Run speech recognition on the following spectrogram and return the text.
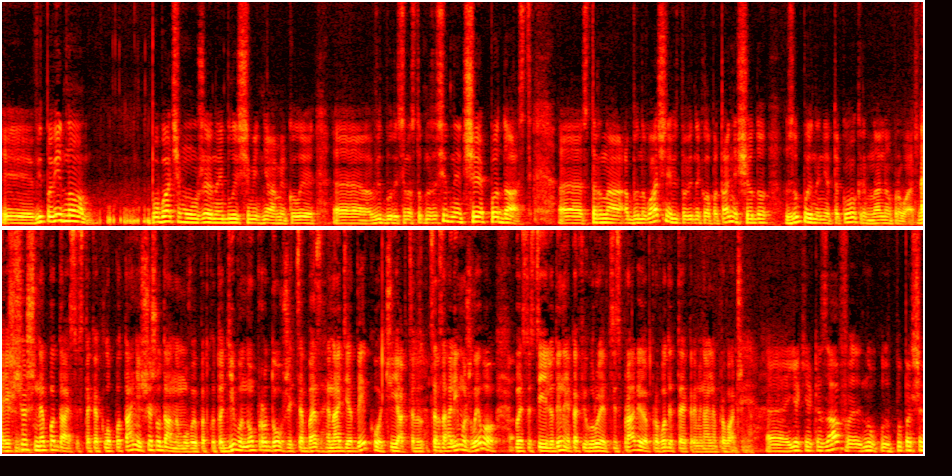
Е, Відповідно. Побачимо вже найближчими днями, коли е, відбудеться наступне засідання, чи подасть е, сторона обвинувачення відповідне клопотання щодо зупинення такого кримінального провадження. А якщо ж не подасть ось таке клопотання, що ж у даному випадку? Тоді воно продовжиться без Геннадія Дикого, чи як? Це, це взагалі можливо без ось цієї людини, яка фігурує в цій справі, проводити кримінальне провадження? Е, Як я казав, ну по-перше,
